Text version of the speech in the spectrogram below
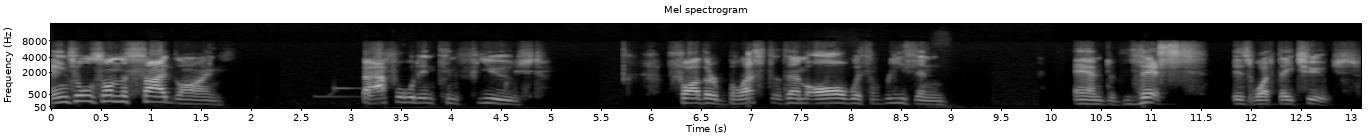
Angels on the sideline, baffled and confused. Father blessed them all with reason, and this is what they choose.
